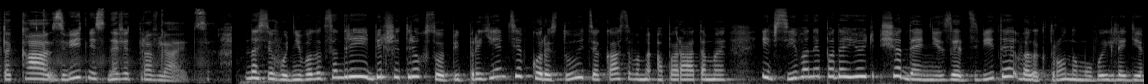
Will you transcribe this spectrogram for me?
така звітність не відправляється. На сьогодні в Олександрії більше 300 підприємців користуються касовими апаратами, і всі вони подають щоденні Z-звіти в електронному вигляді.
